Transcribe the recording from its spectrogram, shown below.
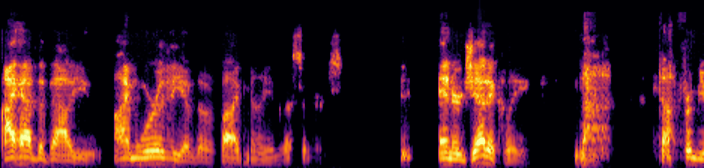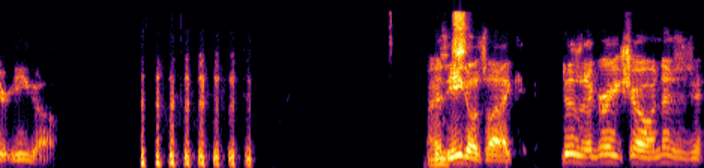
I have the value. I'm worthy of the 5 million listeners. Energetically, not, not from your ego. It's- ego's like, this is a great show, and this is it.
